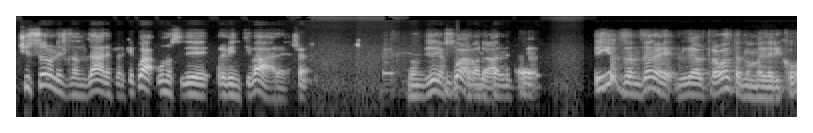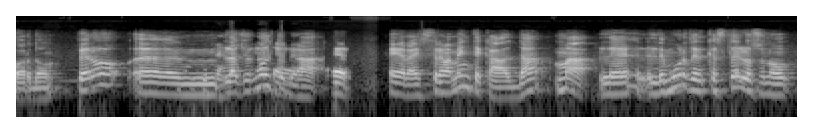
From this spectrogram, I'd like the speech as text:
Ci sono le zanzare perché qua uno si deve preventivare, cioè non bisogna sottovalutare Guarda, le zanzare. Eh, io zanzare l'altra volta non me le ricordo, però ehm, la giornata era, era estremamente calda, ma le, le mura del castello sono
